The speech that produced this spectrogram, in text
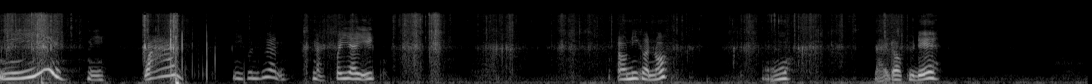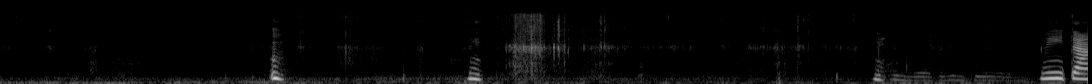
นี่นี่วายนี่เพื่อนๆหนักไปใหญ่อีก เอานี่ก่อนเนาะโอ้หลายดอกอยู่เด้นี่นี่จ้า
